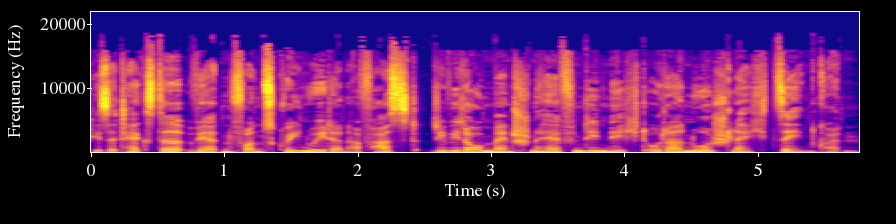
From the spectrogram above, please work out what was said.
Diese Texte werden von Screenreadern erfasst, die wiederum Menschen helfen, die nicht oder nur schlecht sehen können.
